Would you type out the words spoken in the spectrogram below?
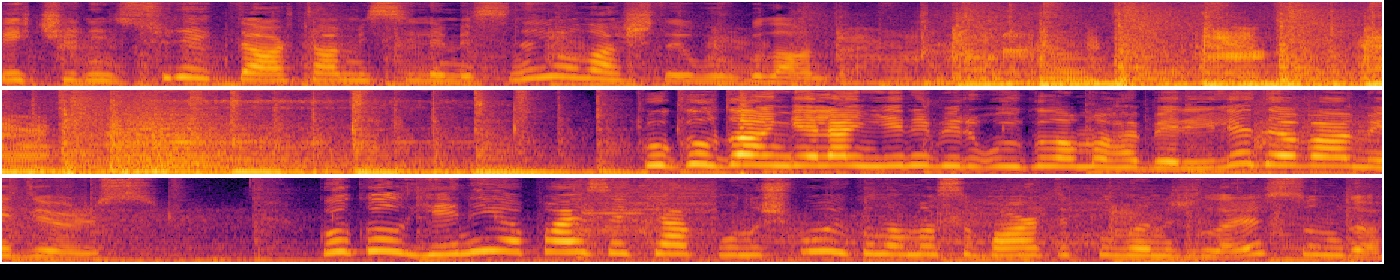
ve Çin'in sürekli artan misillemesine yol açtığı vurgulandı. Google'dan gelen yeni bir uygulama haberiyle devam ediyoruz. Google yeni yapay zeka konuşma uygulaması Bard'ı kullanıcılara sundu.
